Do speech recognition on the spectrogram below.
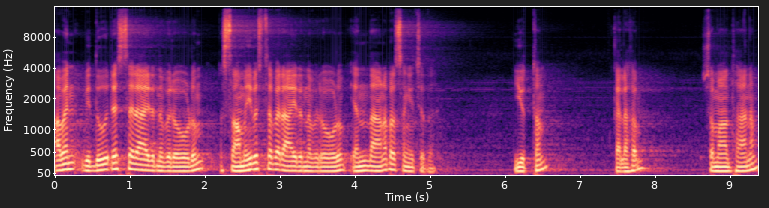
അവൻ വിദൂരസ്ഥരായിരുന്നവരോടും സമീപസ്ഥരായിരുന്നവരോടും എന്താണ് പ്രസംഗിച്ചത്? യുദ്ധം കലഹം സമാധാനം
